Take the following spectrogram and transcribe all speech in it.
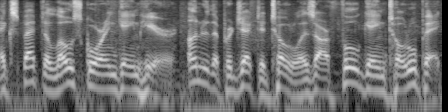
expect a low-scoring game here. Under the projected total is our full game total pick.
